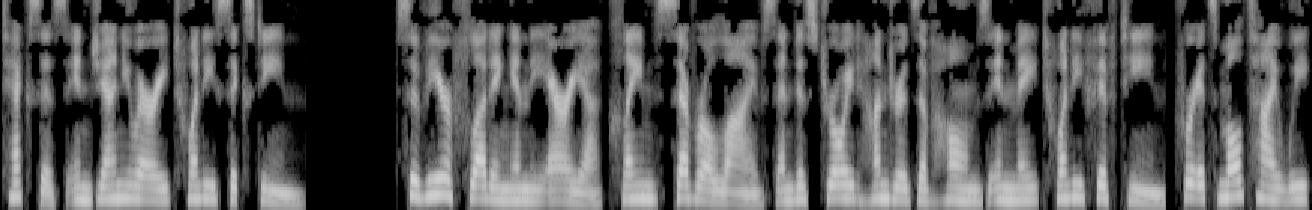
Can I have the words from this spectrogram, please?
Texas in January 2016. Severe flooding in the area claimed several lives and destroyed hundreds of homes in May 2015. For its multi-week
